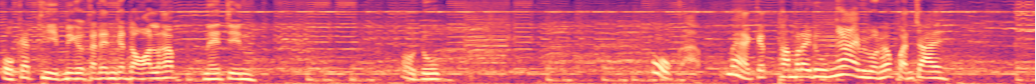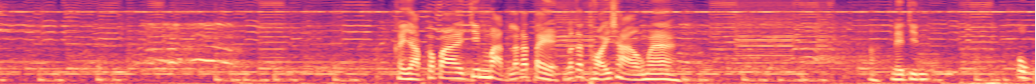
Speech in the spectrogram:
โอ้แกถีบนี่ก็กระเด็นกระดอนแล้วครับ เนจิน โอ้ดู โอ้ แม่แกทำอะไรดูง่ายไปหมดครับขวัญใจ ขยับเข้าไปจิ้มหมัดแล้วก็เตะแล้วก็ถอยฉากออกมาเนจิน โอ้โห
